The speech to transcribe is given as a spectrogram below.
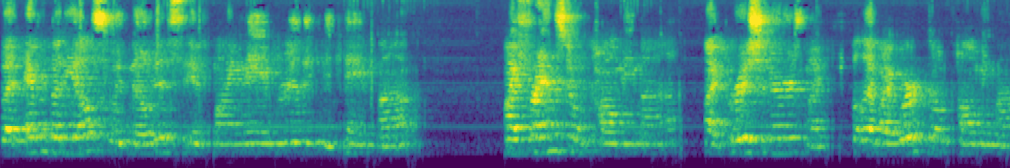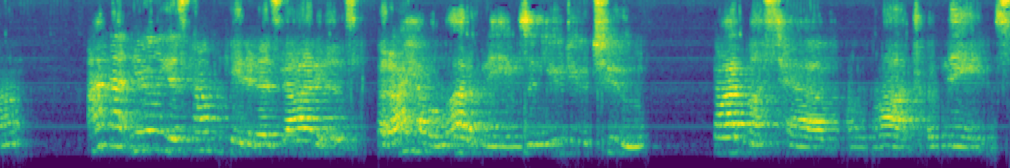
but everybody else would notice if my name really became mom. My friends don't call me mom. My parishioners, my people at my work don't call me mom. I'm not nearly as complicated as God is, but I have a lot of names, and you do too. God must have a lot of names.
